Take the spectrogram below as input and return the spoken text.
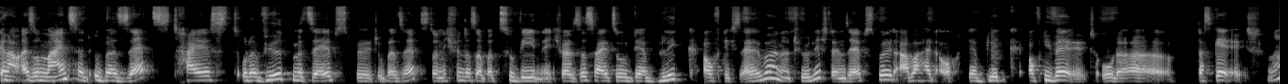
Genau, also Mindset übersetzt heißt oder wird mit Selbstbild übersetzt und ich finde das aber zu wenig, weil es ist halt so der Blick auf dich selber, natürlich, dein Selbstbild, aber halt auch der Blick auf die Welt oder das Geld. Ne?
